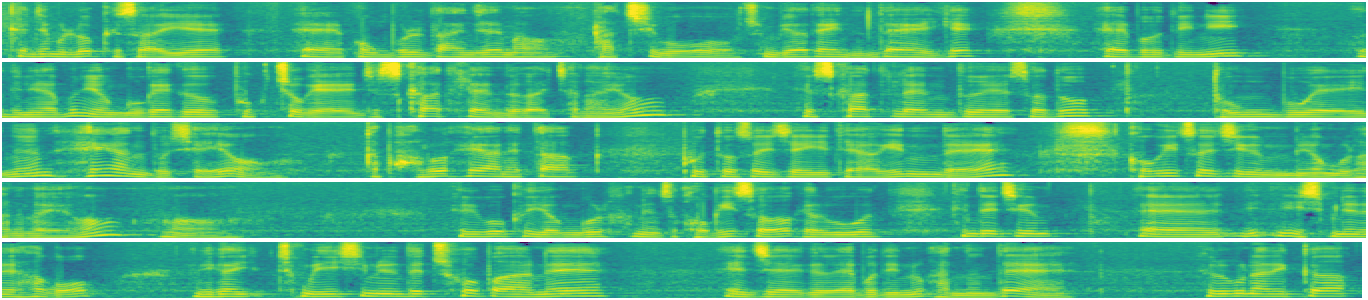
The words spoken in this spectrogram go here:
그 이제 물론 그 사이에 예, 공부를 다 이제 막 마치고 준비가 돼 있는데, 이게 에버딘이 어디냐면 영국의 그 북쪽에 이제 스카틀랜드가 있잖아요. 그 스카틀랜드에서도 동부에 있는 해안 도시예요. 그러니까 바로 해안에 딱 붙어서 이제 이 대학이 있는데 거기서 지금 연구를 하는 거예요. 어. 그리고 그 연구를 하면서 거기서 결국은 근데 지금 에, 20년에 하고 그러니까 1920년대 초반에 이제 그 에버딘으로 갔는데 그러고 나니까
